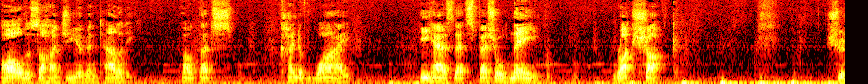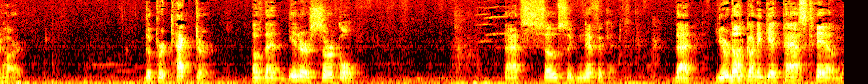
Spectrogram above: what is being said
all the Sahajiya mentality. Well, that's kind of why he has that special name, Rakshak, Sridhar, the protector of that inner circle. That's so significant that you're not going to get past him.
